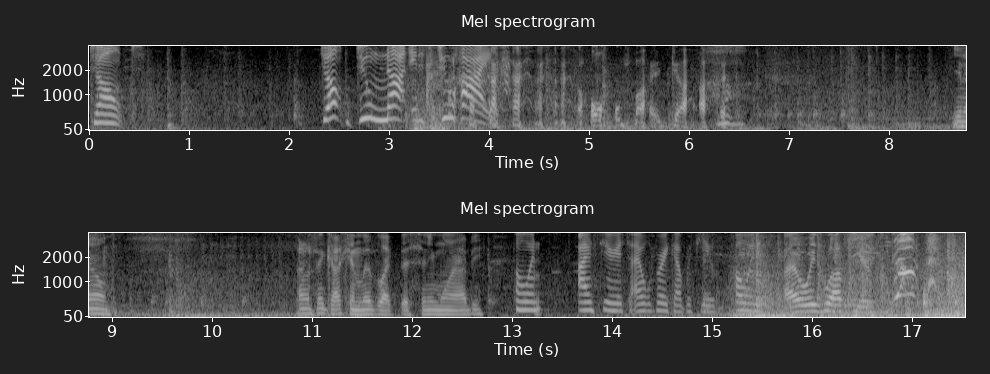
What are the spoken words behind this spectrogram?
Don't. Don't. Do not. It is too high. Oh my god. you know, I don't think I can live like this anymore, Abby. Owen, I'm serious. I will break up with you. Owen. I always loved you. Don't!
